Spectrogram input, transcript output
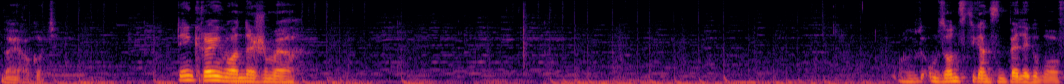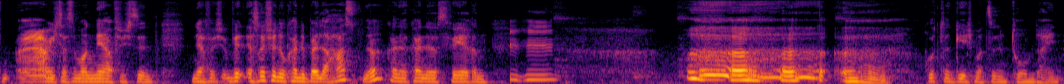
Naja, gut. Den kriegen wir nicht mehr. Umsonst die ganzen Bälle geworfen. Ah, wie ich das immer nervig sind. Nervig. Erst recht, wenn du keine Bälle hast, ne? Keine, keine Sphären. Mhm. Gut, dann gehe ich mal zu dem Turm da hinten.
